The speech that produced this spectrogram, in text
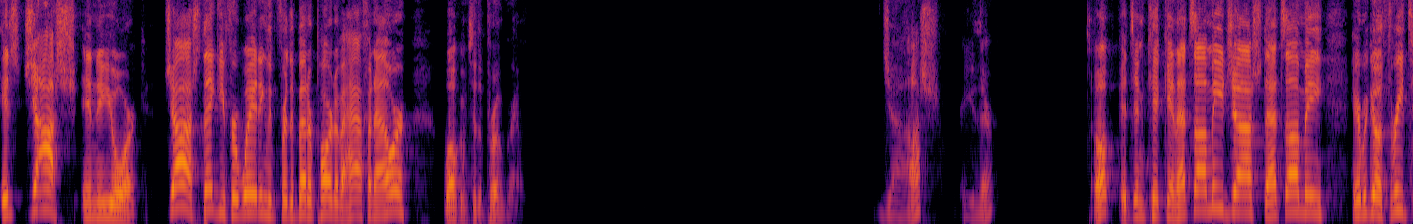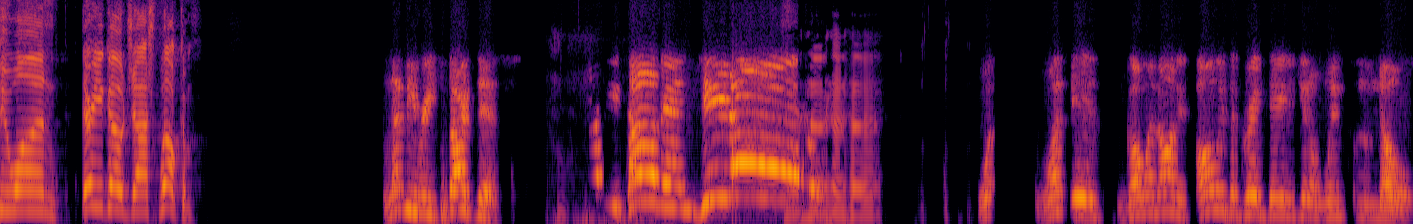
It's Josh in New York. Josh, thank you for waiting for the better part of a half an hour. Welcome to the program. Josh, are you there? Oh, it didn't kick in. That's on me, Josh. That's on me. Here we go. Three, two, one. There you go, Josh. Welcome. Let me restart this. Tom and Gino. what what is going on? It's always a great day to get a win from the Noles.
